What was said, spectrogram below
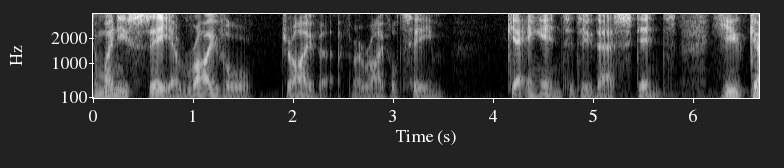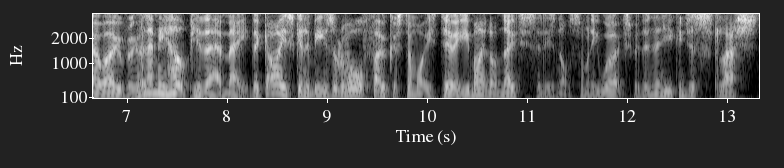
and when you see a rival driver from a rival team getting in to do their stint, you go over and go, "Let me help you there, mate." The guy's going to be sort of all focused on what he's doing. You might not notice that he's not someone he works with, and then you can just slash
